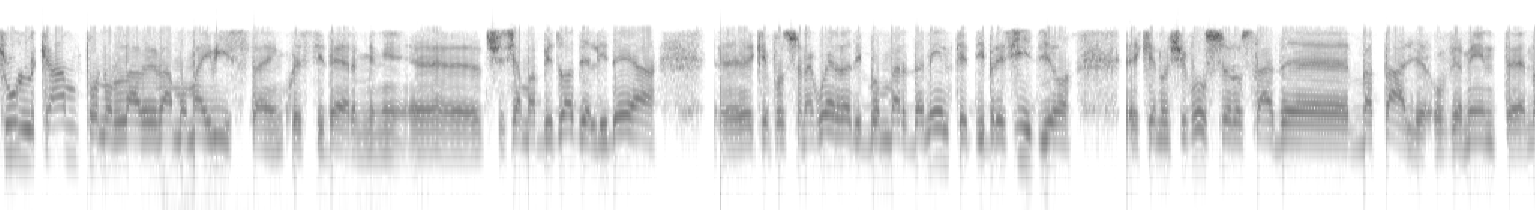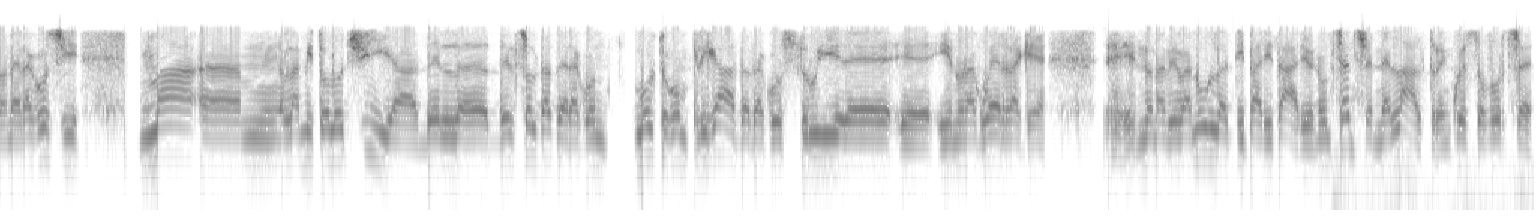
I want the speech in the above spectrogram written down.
sul campo non l'avevamo mai vista in questi termini. Eh, ci siamo abituati all'idea eh, che fosse una guerra di bombardamenti e di presidio e che non ci fossero state battaglie, ovviamente non era così, ma ehm, la mitologia del del, del soldato era con, molto complicata da costruire eh, in una guerra che eh, non aveva nulla di paritario in un senso e nell'altro, in questo forse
